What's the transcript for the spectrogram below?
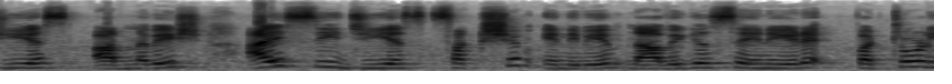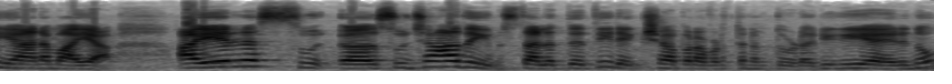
G S Arnvesh I C G S Saksham എന്നിവയും നാവികസേനയുടെ പട്രോൾ യാനമായ ഐ എൻ എസ് സുജാതയും സ്ഥലത്തെത്തി രക്ഷാപ്രവർത്തനം തുടരുകയായിരുന്നു.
